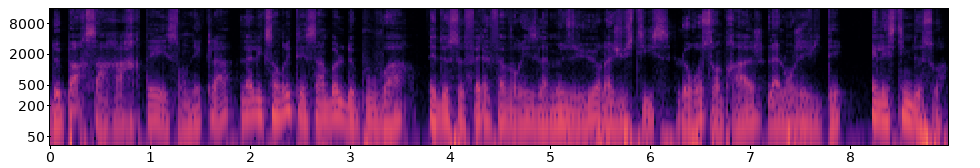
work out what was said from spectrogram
De par sa rareté et son éclat, l'alexandrite est symbole de pouvoir et de ce fait elle favorise la mesure, la justice, le recentrage, la longévité et l'estime de soi.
